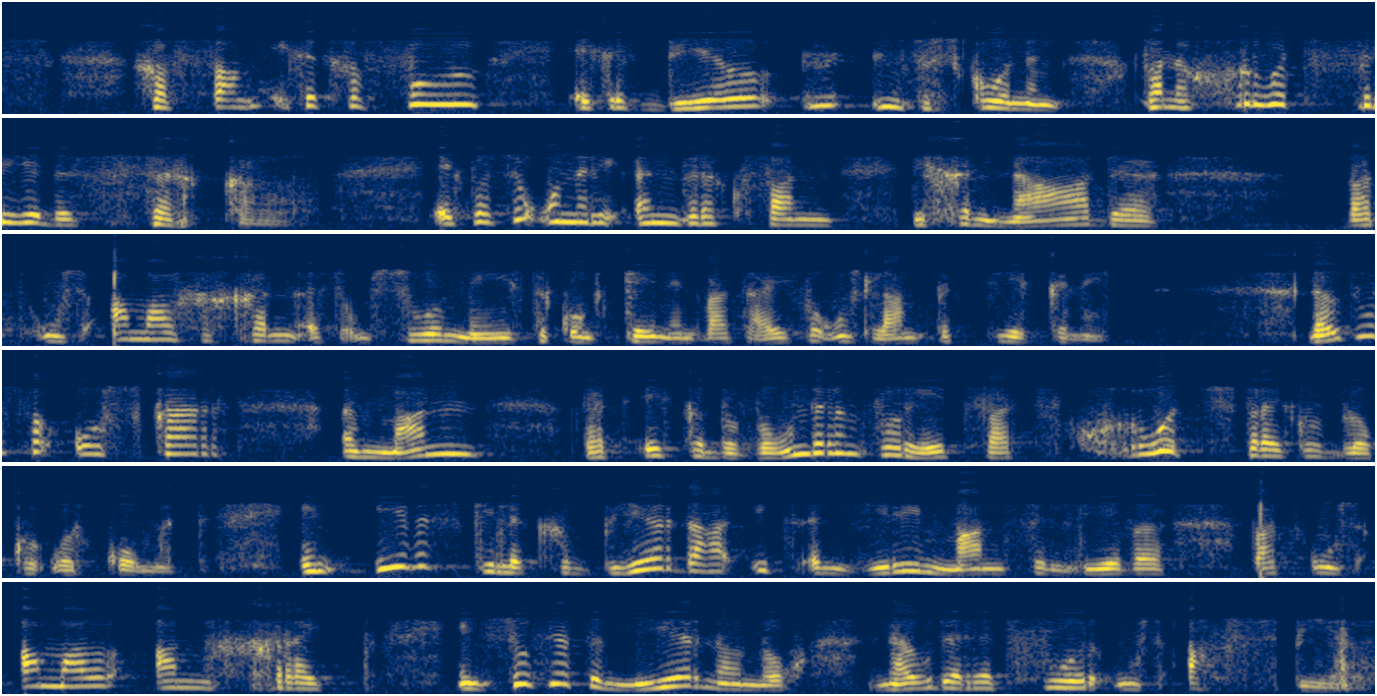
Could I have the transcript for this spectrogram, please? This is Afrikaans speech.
gevang. Ek het gevoel ek is deel verskoning van 'n groot vrede sirkel. Ek was so onder die indruk van die genade wat ons almal gegun is om so mense te kon ken en wat hy vir ons land beteken het. Nou het ons vir Oscar 'n man wat ek 'n bewondering vir het wat groot struikelblokke oorkom het. En ewe skielik gebeur daar iets in hierdie man se lewe wat ons almal aangryp en soveel te meer nou nog nou dat dit voor ons afspeel.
